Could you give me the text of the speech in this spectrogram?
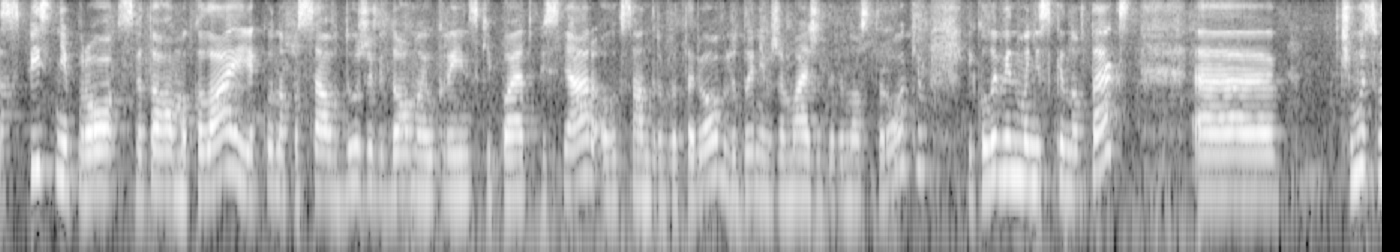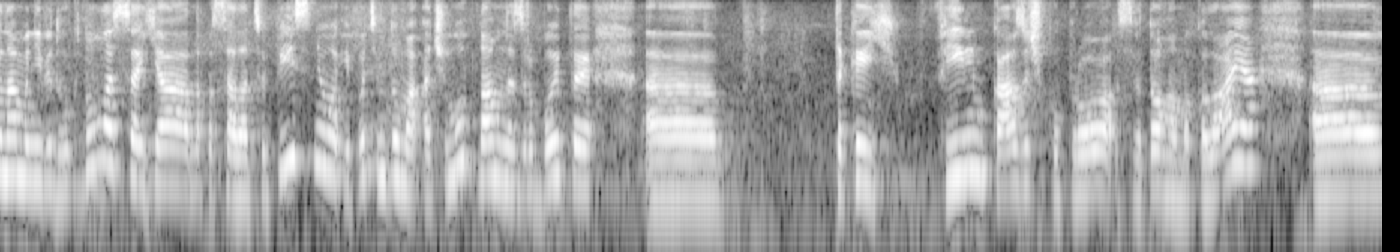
З пісні про Святого Миколая, яку написав дуже відомий український поет-пісняр Олександр Вратарьов, людині вже майже 90 років. І коли він мені скинув текст. е, Чомусь вона мені відгукнулася, я написала цю пісню, і потім думаю, а чому б нам не зробити е, такий фільм, казочку про Святого Миколая. Е,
